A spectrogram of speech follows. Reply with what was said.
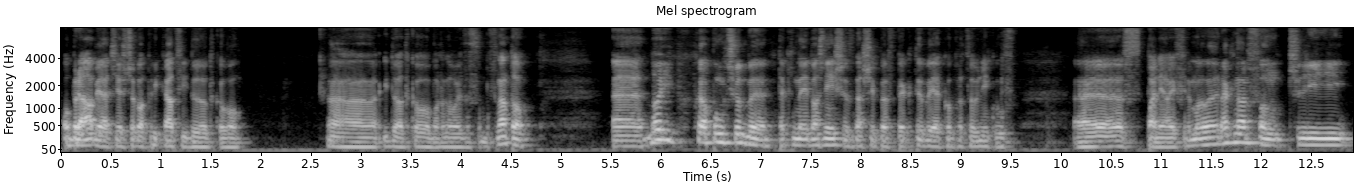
obrabiać jeszcze w aplikacji dodatkowo e, i dodatkowo marnować zasobów na to. E, no i chyba punkt siódmy, taki najważniejszy z naszej perspektywy jako pracowników e, wspaniałej firmy Ragnarsson, czyli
